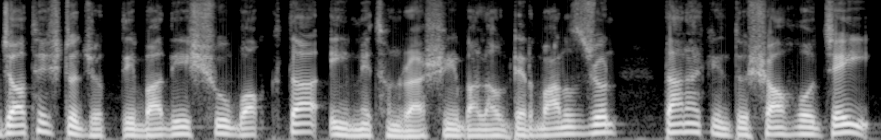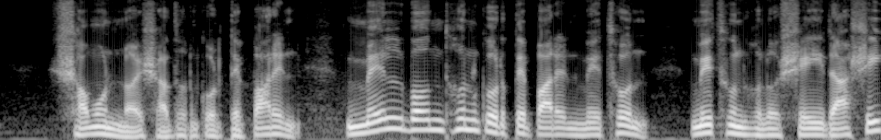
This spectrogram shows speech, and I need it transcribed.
যথেষ্ট যুক্তিবাদী সুবক্তা এই মিথুন রাশি বা লগ্নের মানুষজন, তারা কিন্তু সহজেই সমন্বয় সাধন করতে পারেন, মেলবন্ধন করতে পারেন মিথুন। মিথুন হলো সেই রাশি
